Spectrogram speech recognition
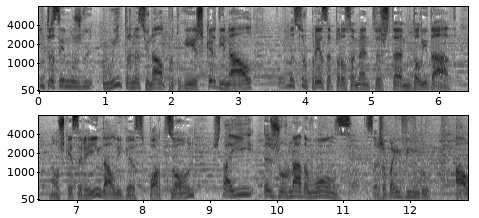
e trazemos-lhe o internacional português Cardinal com uma surpresa para os amantes da modalidade. Não esquecer ainda a Liga Sport Zone, está aí a jornada 11. Seja bem-vindo ao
